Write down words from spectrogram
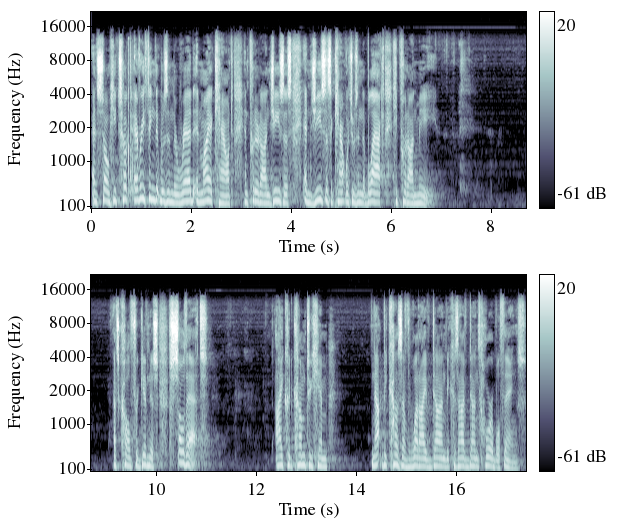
And so he took everything that was in the red in my account and put it on Jesus, and Jesus' account, which was in the black, he put on me. That's called forgiveness, so that I could come to him not because of what I've done, because I've done horrible things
